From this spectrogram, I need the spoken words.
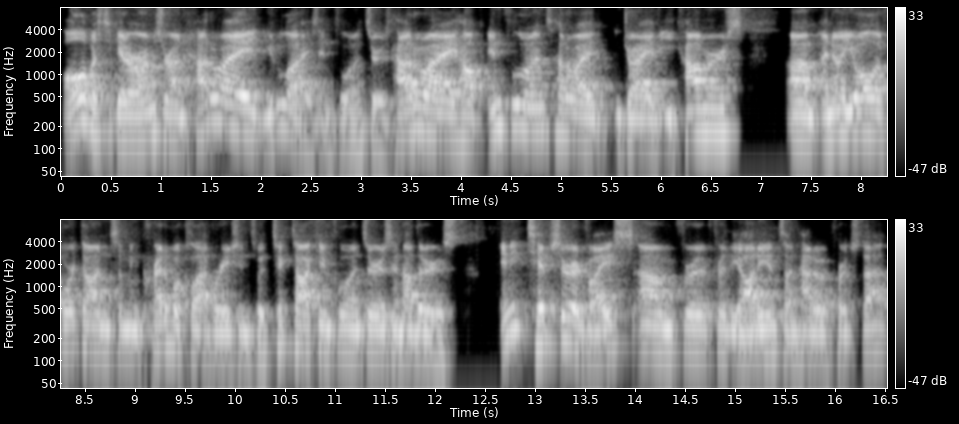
all of us to get our arms around how do I utilize influencers? How do I help influence? How do I drive e commerce? Um, I know you all have worked on some incredible collaborations with TikTok influencers and others. Any tips or advice um, for for the audience on how to approach that?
